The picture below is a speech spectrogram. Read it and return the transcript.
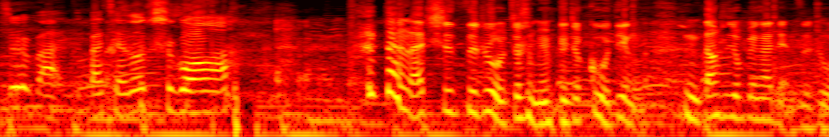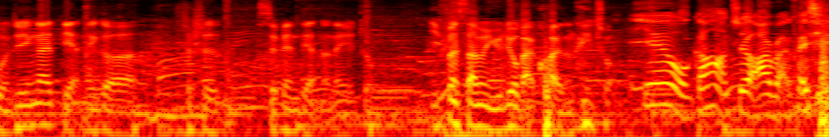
就是把把钱都吃光啊。但是来吃自助就是明明就固定的，你当时就不应该点自助，就应该点那个就是随便点的那一种，一份三文鱼六百块的那种。因为我刚好只有二百块钱。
